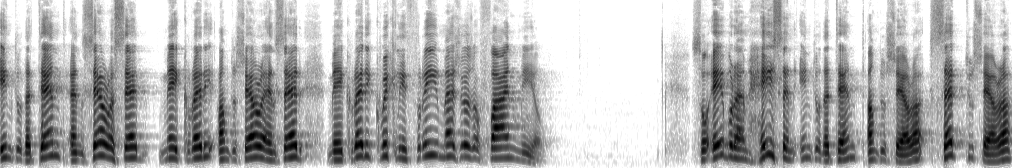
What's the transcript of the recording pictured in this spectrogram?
into the tent, and Sarah said, Make ready unto Sarah, and said, Make ready quickly three measures of fine meal. So Abraham hastened into the tent unto Sarah, said to Sarah,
